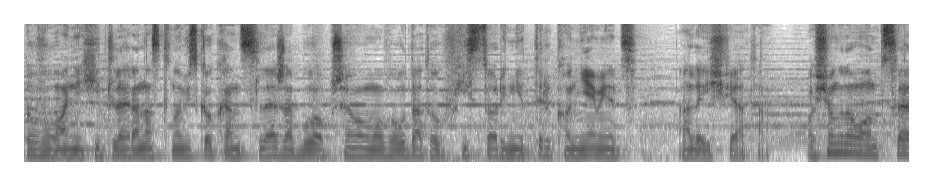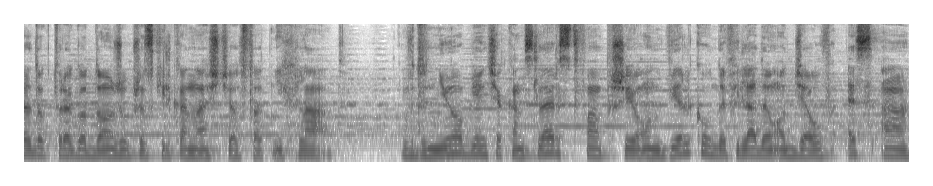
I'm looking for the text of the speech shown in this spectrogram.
Powołanie Hitlera na stanowisko kanclerza było przełomową datą w historii nie tylko Niemiec, ale i świata. Osiągnął on cel, do którego dążył przez kilkanaście ostatnich lat. W dniu objęcia kanclerstwa przyjął on wielką defiladę oddziałów SA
